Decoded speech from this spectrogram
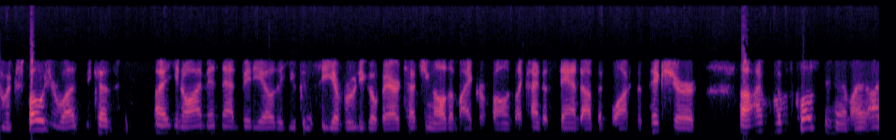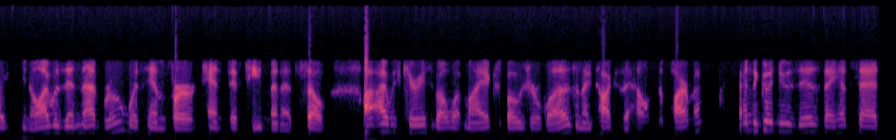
to exposure was because, uh, you know, I'm in that video that you can see of Rudy Gobert touching all the microphones. I kind of stand up and block the picture. Uh, I, I was close to him. I, I, you know, I was in that room with him for 10, 15 minutes. So I, I was curious about what my exposure was, and I talked to the health department. And the good news is they had said,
